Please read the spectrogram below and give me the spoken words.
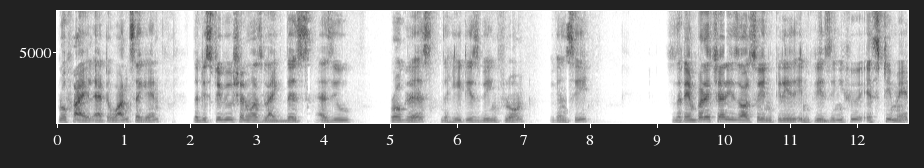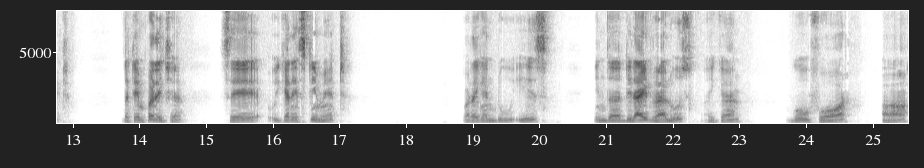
profile at one second the distribution was like this. As you progress the heat is being flown you can see. So the temperature is also increase, increasing. If you estimate the temperature say we can estimate what I can do is in the derived values I can go for a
